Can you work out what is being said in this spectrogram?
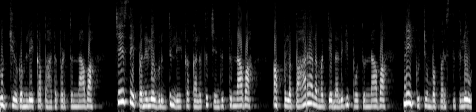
ఉద్యోగం లేక బాధపడుతున్నావా? చేసే పనిలో వృద్ధి లేక కలత చెందుతున్నావా? అప్పుల భారాల మధ్య నలిగిపోతున్నావా? నీ కుటుంబ పరిస్థితులు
